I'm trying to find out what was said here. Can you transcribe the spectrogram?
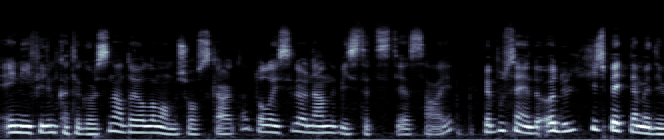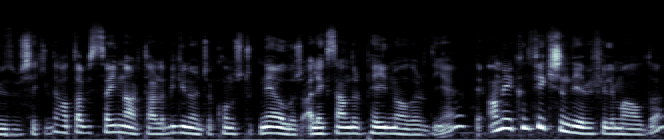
en iyi film kategorisine aday olamamış Oscar'da. Dolayısıyla önemli bir istatistiğe sahip. Ve bu sene de ödül hiç beklemediğimiz bir şekilde hatta biz Sayın Artar'la bir gün önce konuştuk ne alır Alexander Payne mi alır diye. American Fiction diye bir film aldı.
